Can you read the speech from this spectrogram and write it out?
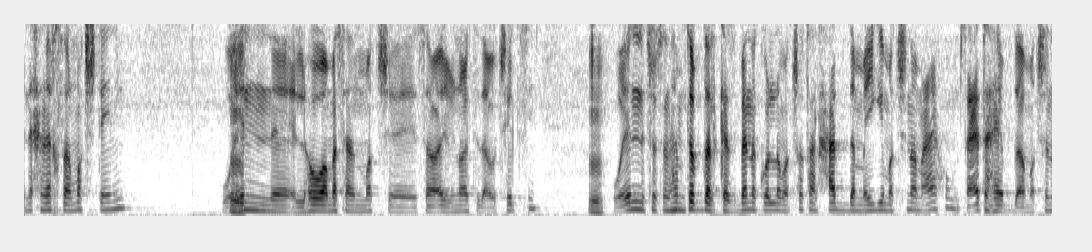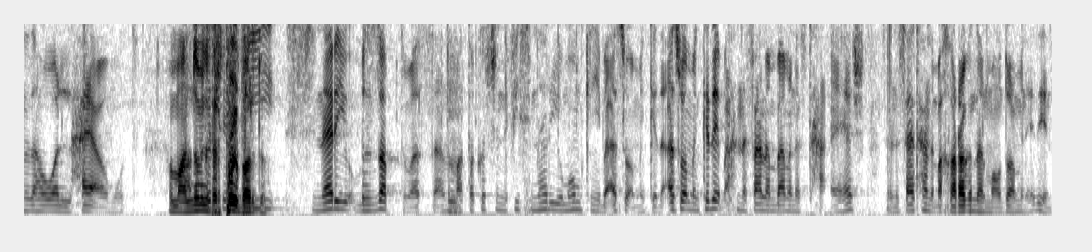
إن إحنا نخسر ماتش تاني وإن اللي هو مثلا ماتش سواء اليونايتد أو تشيلسي. وإن توتنهام تفضل كسبانة كل ماتشاتها لحد ما يجي ماتشنا معاهم ساعتها هيبدأ ماتشنا ده هو الحياة أو موت هم عندهم ليفربول برضو في سيناريو بالظبط بس أنا. ما أعتقدش إن في سيناريو ممكن يبقى أسوأ من كده. أسوأ من كده يبقى إحنا فعلا بقى ما نستحقهاش لأن ساعتها هنبقى خرجنا الموضوع من إيدينا.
